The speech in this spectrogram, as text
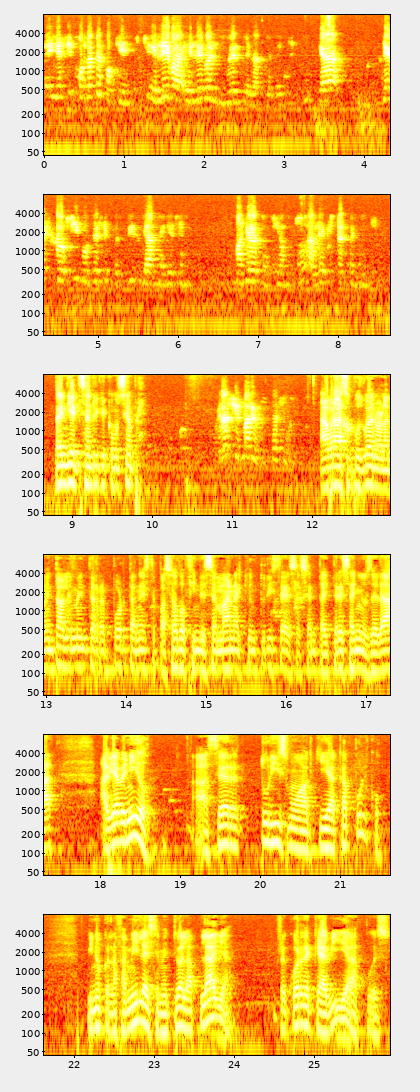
eh, es importante porque eleva, el nivel de la violencia. Ya, ya explosivos de ese perfil ya merecen mayor atención. Habría que estar pendientes. Pendientes, Enrique, como siempre. Gracias, Mario. Gracias. Abrazo, pues bueno, lamentablemente reportan este pasado fin de semana que un turista de 63 años de edad había venido a hacer turismo aquí a Acapulco. Vino con la familia y se metió a la playa. Recuerde que había, pues,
